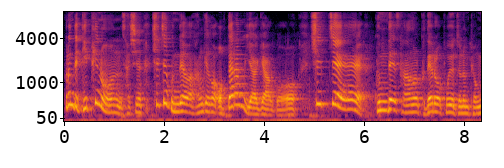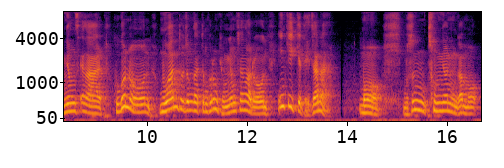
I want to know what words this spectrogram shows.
그런데 DP는 사실 실제 군대와 관계가 없다라고 이야기하고 실제 군대 상황을 그대로 보여주는 병영 생활 그거는 무한 도전 같은 그런 경영 생활은 인기 있게 되잖아요. 뭐 무슨 청년인가 뭐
